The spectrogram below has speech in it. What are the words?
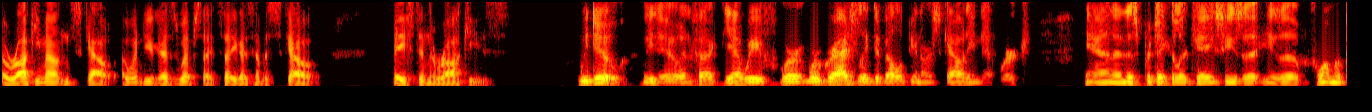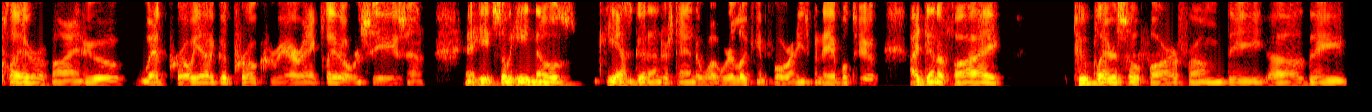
a, Rocky Mountain Scout. I went to your guys' website, saw you guys have a scout based in the Rockies. We do, we do. In fact, yeah, we've we're we're gradually developing our scouting network. And in this particular case, he's a he's a former player of mine who went pro. He had a good pro career, and he played overseas, and, and he so he knows he has a good understanding of what we're looking for, and he's been able to identify two players so far from the uh, the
